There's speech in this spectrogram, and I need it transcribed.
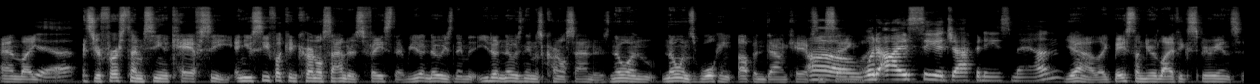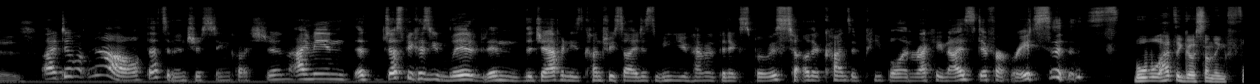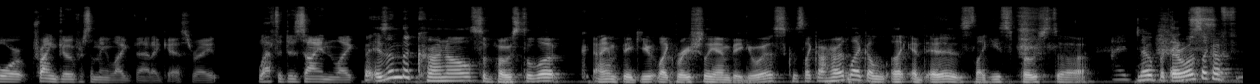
and like yeah. it's your first time seeing a KFC, and you see fucking Colonel Sanders' face there, but you don't know his name. You don't know his name is Colonel Sanders. No one, no one's walking up and down KFC Oh, saying like, would I see a Japanese man? yeah, like based on your life experiences. I don't know. That's an interesting question. I mean, uh, just because you lived in the Japanese countryside doesn't mean you haven't been exposed to other kinds of people and recognized different races. Well, we'll have to go something for try and go for something like that, I guess, right? We'll have to design like But isn't the Colonel supposed to look ambiguous, like racially ambiguous? Because like I heard like a like it is like he's supposed to. I No, but there was, like, a f-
